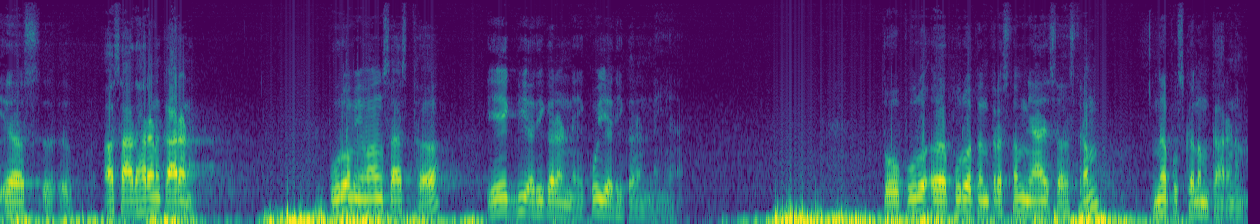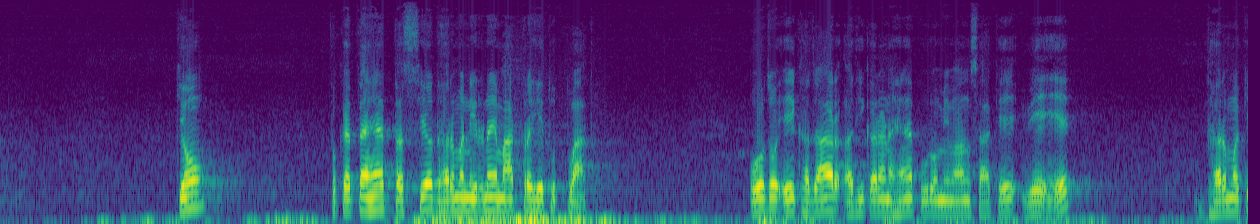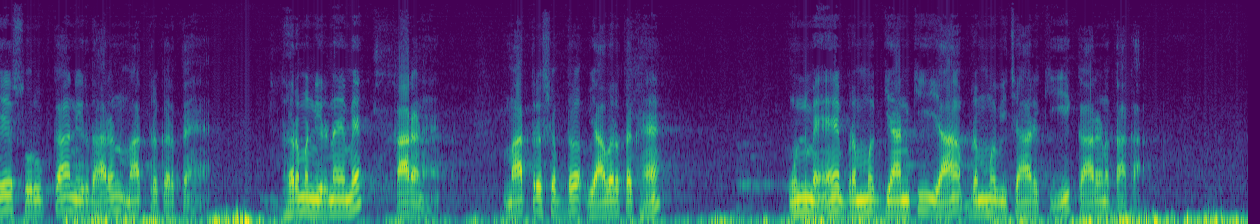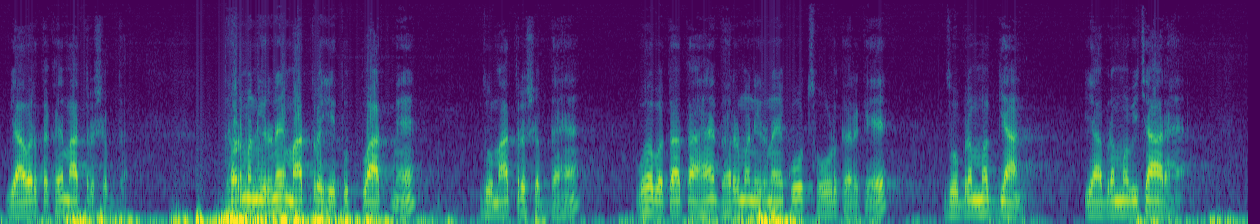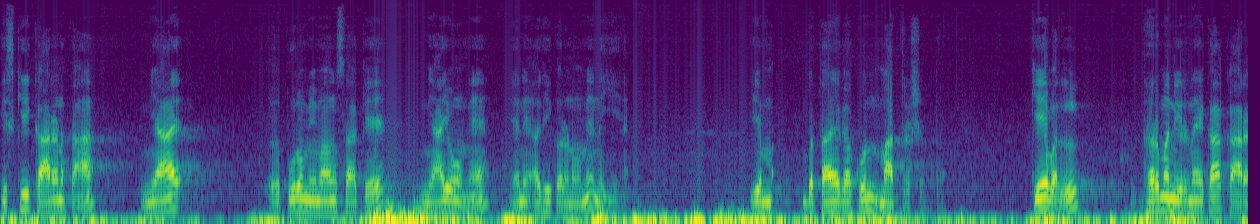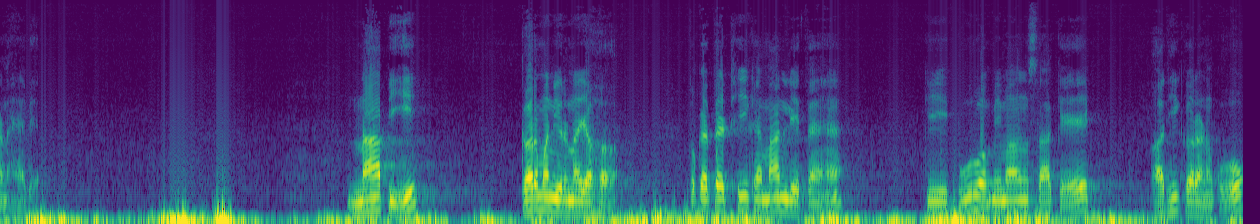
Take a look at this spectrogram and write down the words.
असाधारण कारण, पूर्व मीमांसास्थ एक भी अधिकरण नहीं, कोई अधिकरण नहीं है। तो पूर्व पूर्व तंत्रस्थम न्याय सहस्त्रम न पुष्कलम कारणम। क्यों? तो कहते हैं, तस्य धर्म निर्णय मात्र हेतुत्वात्। वो जो एक हज़ार अधिकरण है पूर्व मीमांसा के, वे धर्म के स्वरूप का निर्धारण मात्र करते हैं। धर्म निर्णय में कारण है। मात्र शब्द व्यावर्तक है। उनमें ब्रह्म ज्ञान की या ब्रह्म विचार की कारणता का। व्यावर्तक है मात्र शब्द। धर्म निर्णय मात्र हेतुत्वात् में जो मात्र शब्द है वह बताता है धर्म निर्णय को छोड़ करके जो ब्रह्म ज्ञान या ब्रह्म विचार है, इसकी कारणता न्याय, पूर्व मीमांसा के न्यायों में, यानी अधिकरणों में नहीं है। ये बताएगा कौन? मात्र शब्द। केवल धर्म निर्णय का कारण है वे। नापी कर्म निर्णय तो कहते हैं, ठीक है, मान लेते हैं कि पूर्व मीमांसा के अधिकरण को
